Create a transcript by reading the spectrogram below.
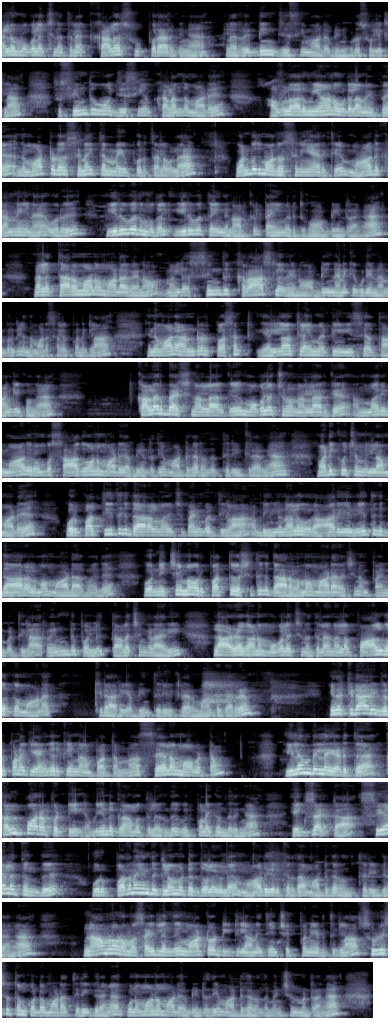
நல்ல முகலட்சணத்தில் கலர் சூப்பராக இருக்குங்க. நல்ல ரெட்டின் ஜெஸ்ஸி மாடு அப்படின்னு கூட சொல்லிக்கலாம். ஸோ சிந்துவும் ஜெஸ்ஸியும் கலந்த மாடு. அவ்வளோ அருமையான உடல் அமைப்பு. இந்த மாட்டோட சினைத்தன்மையை பொறுத்த அளவில் ஒன்பது மாதம் சனியாக இருக்குது மாடு கண்ணினை ஒரு இருபது முதல் இருபத்தைந்து நாட்கள் டைம் எடுத்துக்கும் அப்படின்றாங்க. நல்ல தரமான மாடாக வேணும். நல்ல சிந்து கிராஸில் வேணும் அப்படின்னு நினைக்கக்கூடிய நண்பர்கள் இந்த மாடை செலக்ட் பண்ணிக்கலாம். இந்த மாடு ஹண்ட்ரட் பர்சன்ட் எல்லா கிளைமேட்டும் ஈஸியாக தாங்கிக்குங்க. கலர் பேட்ச் நல்லா இருக்குது முகலட்சணம் நல்லா இருக்குது அந்த மாதிரி மாடு ரொம்ப சாதுவான மாடு அப்படின்றதையும் மாட்டுக்கார் வந்து தெரிவிக்கிறாருங்க. மடிக்கூச்சம் இல்லா மாடு. ஒரு பத்து ஈத்துக்கு தாராளமாக வச்சு பயன்படுத்திக்கலாம். அப்படி இல்லைனாலும் ஒரு ஆறு ஏழு ஈத்துக்கு தாராளமாக மாடாகும் இது. ஒரு நிச்சயமாக ஒரு பத்து வருஷத்துக்கு தாராளமாக மாடாக வச்சு நம்ம பயன்படுத்திக்கலாம். ரெண்டு பல் தலைச்சங்கடாரி இல்லை அழகான முகலட்சணத்தில் நல்ல பால் வர்க்கமான கிடாரி அப்படின்னு தெரிவிக்கிறார் மாட்டுக்காரர். இந்த கிடாரி விற்பனைக்கு எங்கே இருக்குதுன்னு நான் பார்த்தோம்னா சேலம் மாவட்டம் இளம்பிள்ளை அடுத்த கல்பாரப்பட்டி அப்படின்ற கிராமத்திலேருந்து விற்பனைக்கு வந்துடுங்க எக்ஸாக்டாக சேலத்துலேருந்து ஒரு பதினைந்து கிலோமீட்டர் தொலைவில் மாடு இருக்கிறதா மாட்டுக்காரர் வந்து தெரிவிக்கிறாங்க. நாமளும் நம்ம சைட்லேருந்து மாட்டோ டீட்டெயில் அனைத்தையும் செக் பண்ணி எடுத்துக்கலாம். சுழி சுத்தம் கொண்ட மாடாக தெரிவிக்கிறாங்க. குணமான மாடு அப்படின்றதையும் மாட்டுக்கார் வந்து மென்ஷன் பண்ணுறாங்க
